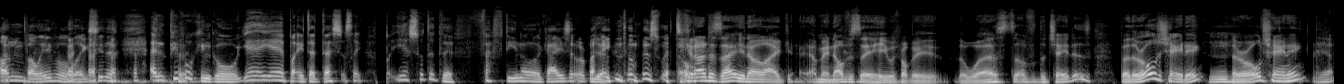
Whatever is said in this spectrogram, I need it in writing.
unbelievable. Like, see the and people can go, yeah, yeah, but he did this. It's like, but yeah, so did the fifteen other guys that were behind him as well. Can I just say, you know, like, I mean, obviously he was probably the worst of the cheaters, but they're all cheating. Mm-hmm. They're all cheating. Yeah.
